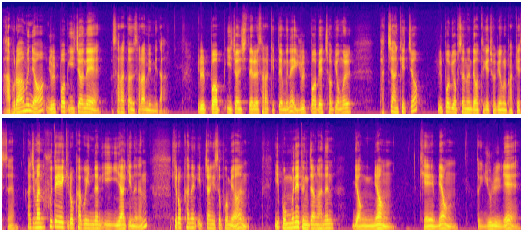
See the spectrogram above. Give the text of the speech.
아브라함은요 율법 이전에 살았던 사람입니다. 율법 이전 시대를 살았기 때문에 율법의 적용을 받지 않겠죠? 율법이 없었는데 어떻게 적용을 받겠어요? 하지만 후대에 기록하고 있는 이 이야기는 기록하는 입장에서 보면 이 본문에 등장하는 명령, 계명, 또 율례,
